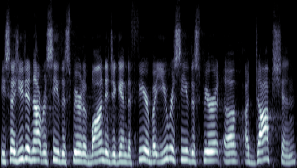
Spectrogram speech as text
He says, You did not receive the spirit of bondage again to fear, but you received the spirit of adoption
